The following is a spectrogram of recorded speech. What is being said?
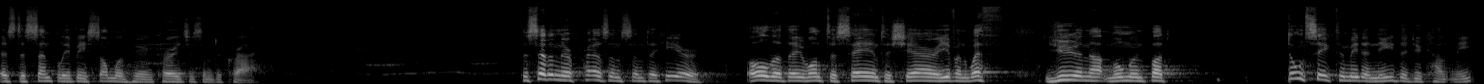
is to simply be someone who encourages them to cry. To sit in their presence and to hear all that they want to say and to share, even with you in that moment, but don't seek to meet a need that you can't meet.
